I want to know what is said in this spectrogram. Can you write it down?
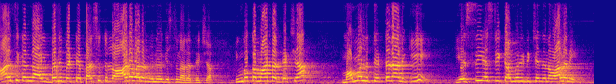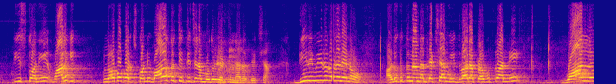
మానసికంగా ఇబ్బంది పెట్టే పరిస్థితుల్లో ఆడవాళ్ళని వినియోగిస్తున్నారు అధ్యక్ష. ఇంకొక మాట అధ్యక్ష మమ్మల్ని తిట్టడానికి ఎస్సీ ఎస్టీ కమ్యూనిటీకి చెందిన వాళ్ళని తీసుకొని వాళ్ళకి లోపపరుచుకొని వాళ్ళతో తిట్టించడం మొదలు పెడుతున్నారు అధ్యక్ష. దీని మీద కూడా నేను అడుగుతున్నాను అధ్యక్ష మీ ద్వారా ప్రభుత్వాన్ని. వాళ్ళు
